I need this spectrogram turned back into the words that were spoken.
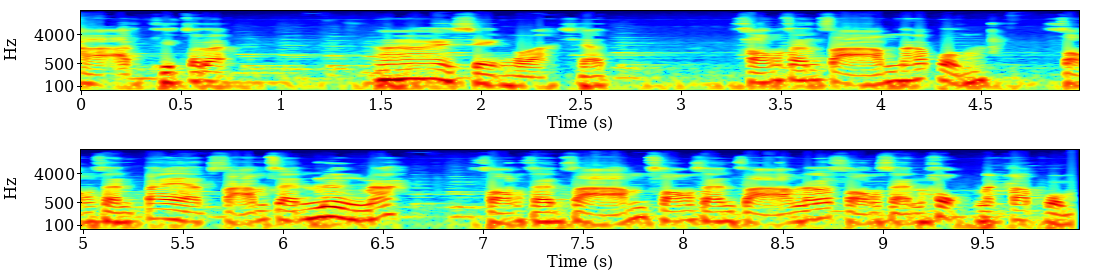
ขาอัดคลิปซะด้วยอ้ายเซ็งว่ะแชทสองแสนสามนะครับผมสองแสนแปดสามแสนหนึ่งนะ สองแสนสามสองแสนสามแล้วก็สองแสนหกนะครับผม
